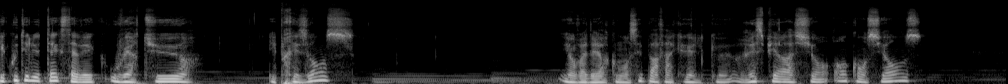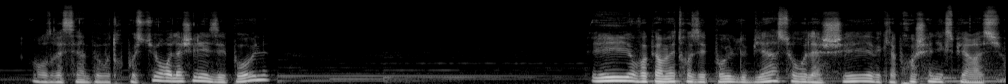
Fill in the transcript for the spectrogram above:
Écoutez le texte avec ouverture et présence. Et on va d'ailleurs commencer par faire quelques respirations en conscience. Redressez un peu votre posture, relâchez les épaules. Et on va permettre aux épaules de bien se relâcher avec la prochaine expiration.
